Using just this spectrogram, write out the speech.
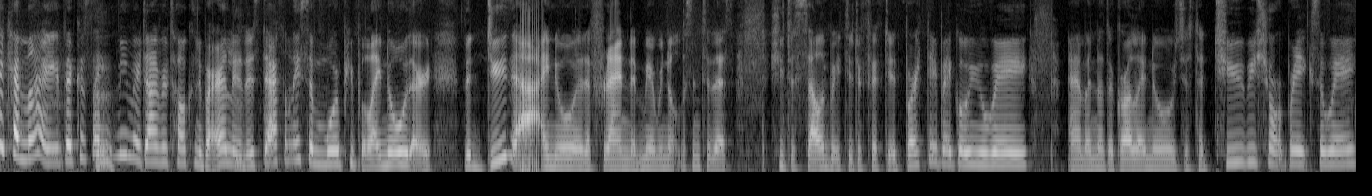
like I might because like me and my dad were talking about earlier. There's definitely some more people I know that are, that do that. I know a friend that may or may not listen to this. She just celebrated her 50th birthday by going away. Um, another girl I know has just had two wee short breaks away,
